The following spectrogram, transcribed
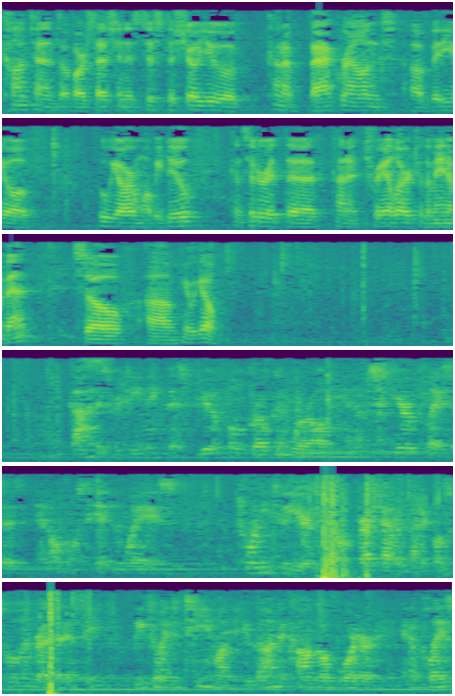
content of our session is just to show you a kind of background uh, video of who we are and what we do consider it the kind of trailer to the main event. So um, here we go. God is redeeming this beautiful, broken world in obscure places and almost hidden ways. 22 years ago, fresh out of medical school and residency, we joined a team on the Uganda-Congo border in a place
